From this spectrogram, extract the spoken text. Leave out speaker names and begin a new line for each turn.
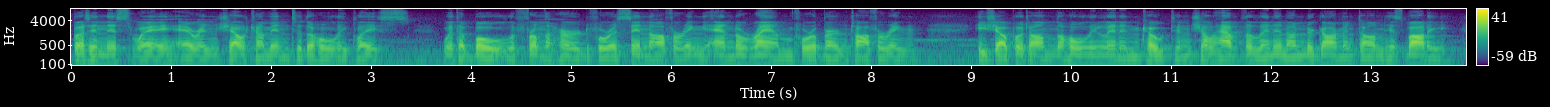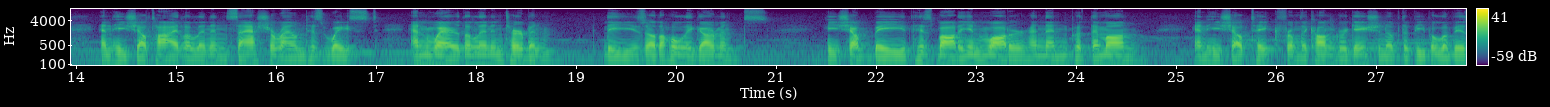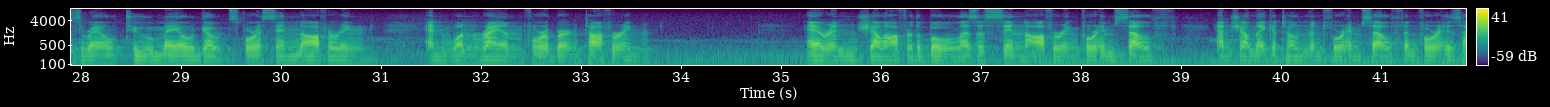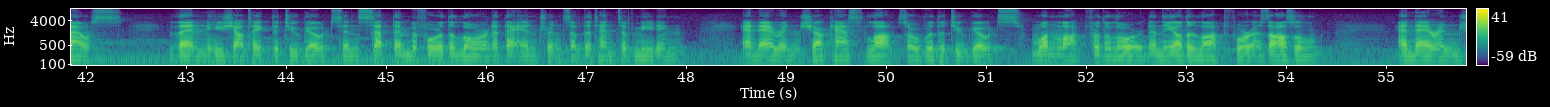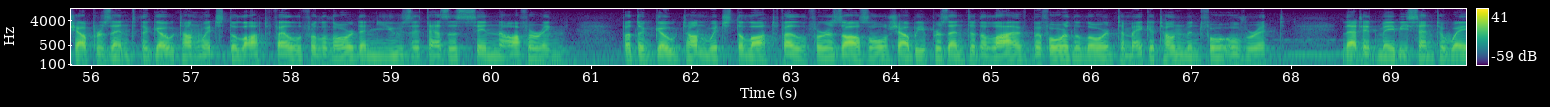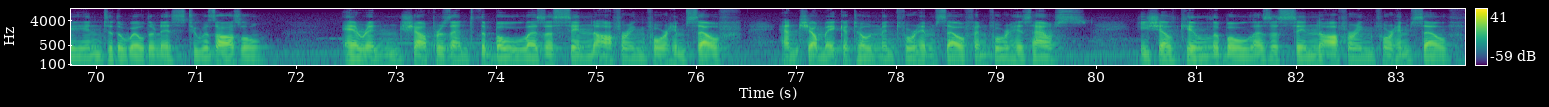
but in this way Aaron shall come into the holy place, with a bull from the herd for a sin offering, and a ram for a burnt offering. He shall put on the holy linen coat, and shall have the linen undergarment on his body, and he shall tie the linen sash around his waist, and wear the linen turban. These are the holy garments. He shall bathe his body in water, and then put them on and he shall take from the congregation of the people of Israel two male goats for a sin offering, and one ram for a burnt offering. Aaron shall offer the bull as a sin offering for himself, and shall make atonement for himself and for his house. Then he shall take the two goats and set them before the Lord at the entrance of the tent of meeting. And Aaron shall cast lots over the two goats, one lot for the Lord, and the other lot for Azazel and Aaron shall present the goat on which the lot fell for the Lord and use it as a sin offering. But the goat on which the lot fell for Azazel shall be presented alive before the Lord to make atonement for over it, that it may be sent away into the wilderness to Azazel. Aaron shall present the bull as a sin offering for himself, and shall make atonement for himself and for his house. He shall kill the bull as a sin offering for himself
